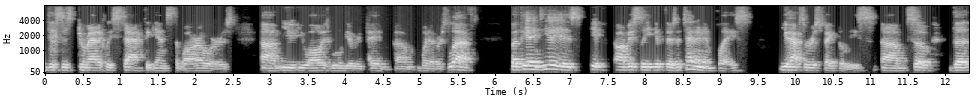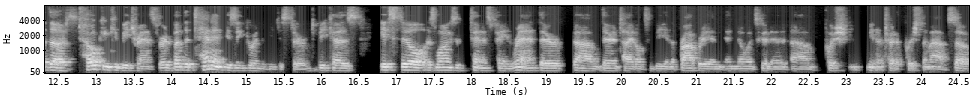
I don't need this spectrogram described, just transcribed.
this is dramatically stacked against the borrowers, um, you you always will get repaid um, whatever's left. But the idea is, if obviously if there's a tenant in place, you have to respect the lease. Um, so the the token can be transferred, but the tenant isn't going to be disturbed because it's still as long as the tenant's paying rent, they're um, they're entitled to be in the property, and, and no one's going to um, push you know try to push them out. So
